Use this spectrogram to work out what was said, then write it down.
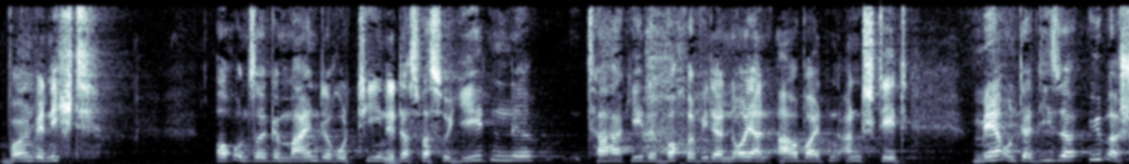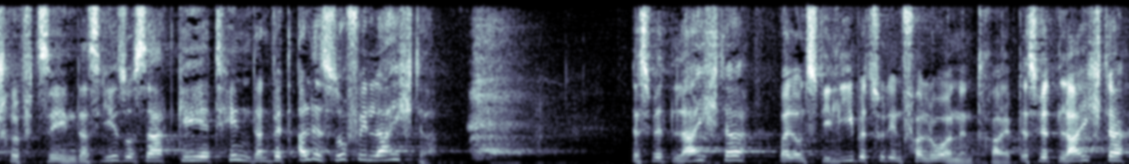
Wollen wir nicht auch unsere Gemeinderoutine, das, was so jeden Tag, jede Woche wieder neu an Arbeiten ansteht, mehr unter dieser Überschrift sehen, dass Jesus sagt, geht hin, dann wird alles so viel leichter. Es wird leichter, weil uns die Liebe zu den Verlorenen treibt. Es wird leichter,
